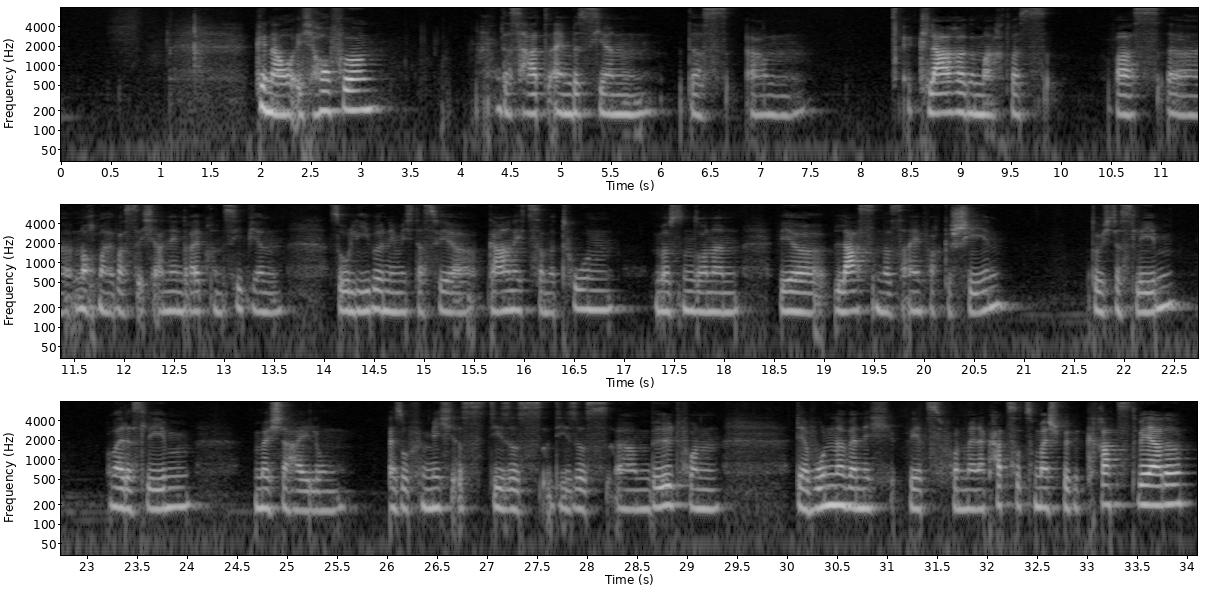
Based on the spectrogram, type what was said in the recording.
Genau, ich hoffe, das hat ein bisschen das ähm, klarer gemacht, was, was äh, nochmal, was ich an den drei Prinzipien so liebe, nämlich, dass wir gar nichts damit tun müssen, sondern wir lassen das einfach geschehen durch das Leben, weil das Leben möchte Heilung. Also für mich ist dieses, dieses ähm, Bild von der Wunde, wenn ich jetzt von meiner Katze zum Beispiel gekratzt werde,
